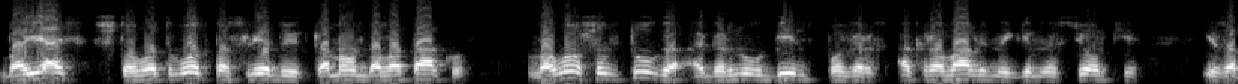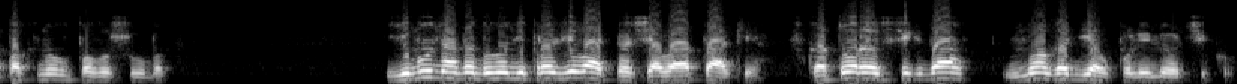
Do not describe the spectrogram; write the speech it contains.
Боясь, что вот-вот последует команда в атаку, Волошин туго обернул бинт поверх окровавленной гимнастерки и запахнул полушубок. Ему надо было не прозевать начало атаки, в которой всегда много дел пулеметчику.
